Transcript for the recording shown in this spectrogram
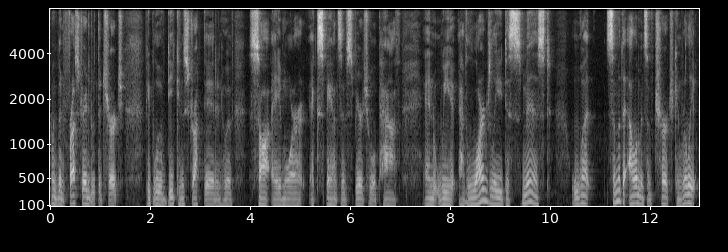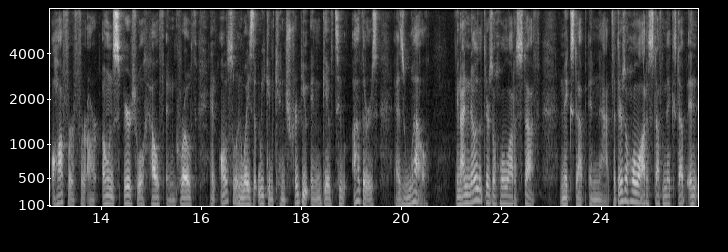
We've been frustrated with the church, people who have deconstructed and who have sought a more expansive spiritual path. And we have largely dismissed what some of the elements of church can really offer for our own spiritual health and growth, and also in ways that we can contribute and give to others as well. And I know that there's a whole lot of stuff mixed up in that, but there's a whole lot of stuff mixed up in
